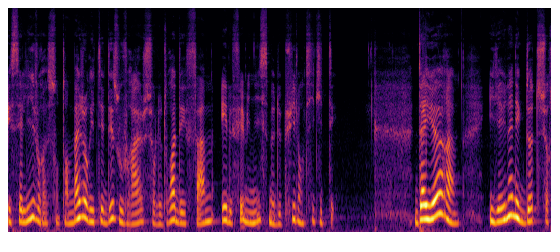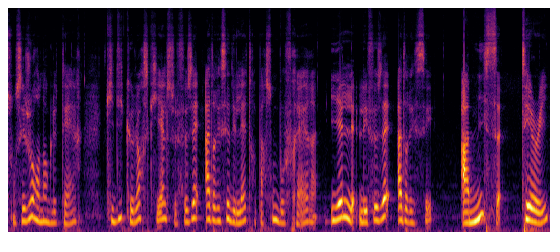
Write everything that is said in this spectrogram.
et ses livres sont en majorité des ouvrages sur le droit des femmes et le féminisme depuis l'Antiquité. D'ailleurs, il y a une anecdote sur son séjour en Angleterre qui dit que lorsqu'elle se faisait adresser des lettres par son beau-frère, elle les faisait adresser à Miss Terry,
